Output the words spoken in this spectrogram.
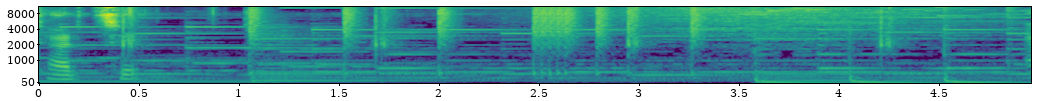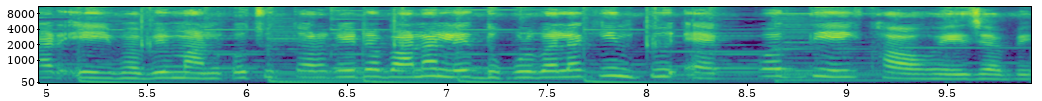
ছাড়ছে। আর এইভাবে মানকচুর তরকারিটা বানালে দুপুরবেলা কিন্তু এক পদ দিয়েই খাওয়া হয়ে যাবে।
